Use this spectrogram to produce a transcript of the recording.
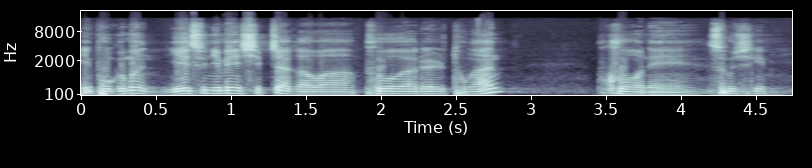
이 복음은 예수님의 십자가와 부활을 통한 구원의 소식입니다.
